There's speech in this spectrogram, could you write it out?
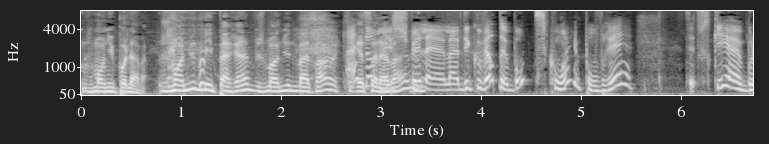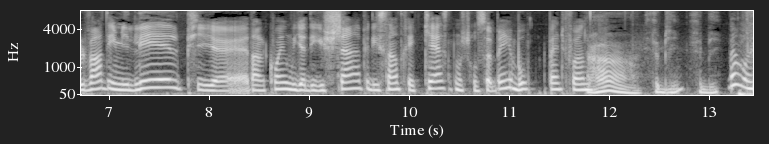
je m'ennuie pas de Laval. Je m'ennuie de mes parents, puis je m'ennuie de ma soeur qui Ah reste non, à mais Laval. je fais la, la découverte de beaux petits coins, pour vrai. Tu sais, tout ce qui est euh, boulevard des Mille-Îles, puis euh, dans le coin où il y a des champs, puis des centres équestres. Moi, je trouve ça bien beau, bien de fun. Ah, c'est bien, c'est bien. Ben ouais.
